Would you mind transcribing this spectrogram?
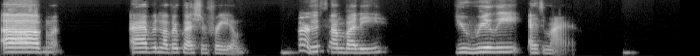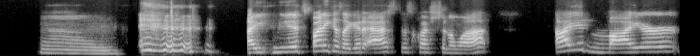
Um, I have another question for you. Sure. Who's somebody you really admire? Hmm. I it's funny because I get asked this question a lot. I admire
